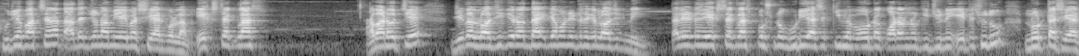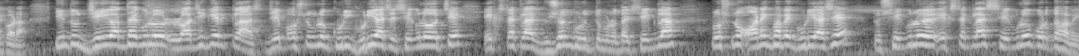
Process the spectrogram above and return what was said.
খুঁজে পাচ্ছে না, তাদের জন্য আমি এবার শেয়ার করলাম। এক্সট্রা ক্লাস আবার হচ্ছে যেটা লজিকের অধ্যায়, যেমন এটা থেকে লজিক নেই। তাহলে এটা এক্সট্রা ক্লাস প্রশ্ন ঘুরিয়ে আসে কীভাবে ওটা করানোর কিছু নেই, এটা শুধু নোটটা শেয়ার করা। কিন্তু যেই অধ্যায়গুলো লজিকের ক্লাস যে প্রশ্নগুলো ঘুরি, ঘুরিয়ে আসে, সেগুলো হচ্ছে এক্সট্রা ক্লাস ভীষণ গুরুত্বপূর্ণ। তাই সেগুলা প্রশ্ন অনেকভাবে ঘুরিয়ে আসে, তো সেগুলো এক্সট্রা ক্লাস সেগুলোও করতে হবে।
